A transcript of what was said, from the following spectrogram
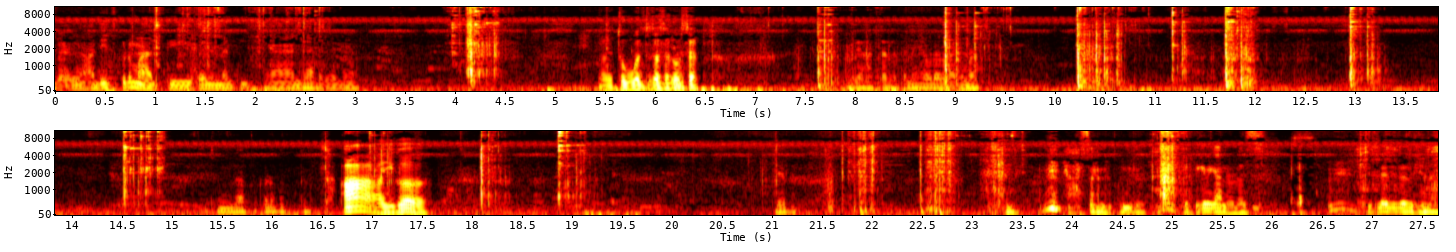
आधीच कुठं मारती? काही ना ती ह्या झालं तू बोलतो तसं करू चल. हाताला तर नाही एवढा लागणार समजा पकड फक्त. आ इग असं नको तिकडे घालवलंस. तिथल्या तिथंच घे ना.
